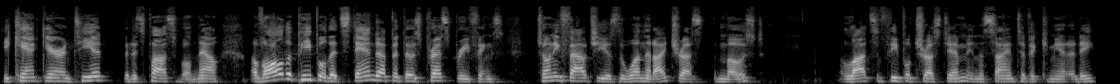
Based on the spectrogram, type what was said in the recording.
He can't guarantee it, but it's possible. Now, of all the people that stand up at those press briefings, Tony Fauci is the one that I trust the most. Lots of people trust him in the scientific community.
